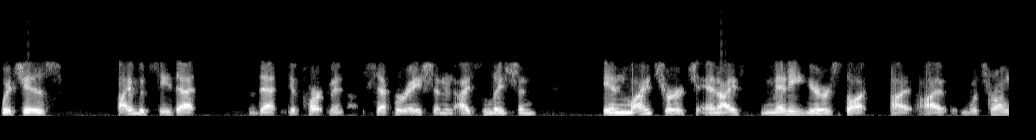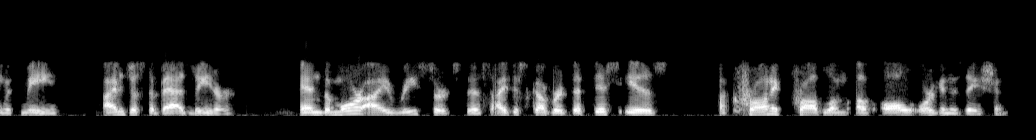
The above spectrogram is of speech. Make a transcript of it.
which is, I would see that, that department separation and isolation in my church. And I, many years thought, I, I, what's wrong with me? I'm just a bad leader. And the more I researched this, I discovered that this is a chronic problem of all organizations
